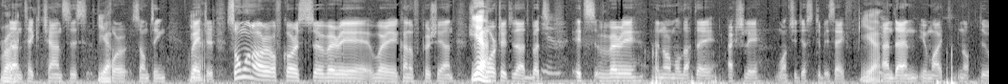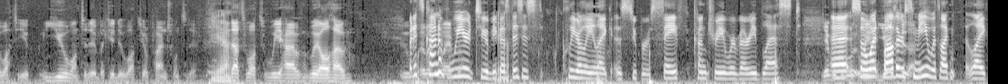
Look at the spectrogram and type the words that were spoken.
Right. than take chances Yeah. for something Yeah. greater. Someone are of course uh, very very kind of pushy and Yeah. supportive to that, but it's very uh, normal that they actually want you just to be safe. Yeah. And then you might not do what you you want to do, but you do what your parents want to do. Yeah. And that's what we have. We all have. But it's kind of weird too because this is clearly like a super safe country. We're very blessed. Yeah, but uh, we- so what bothers me with like like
